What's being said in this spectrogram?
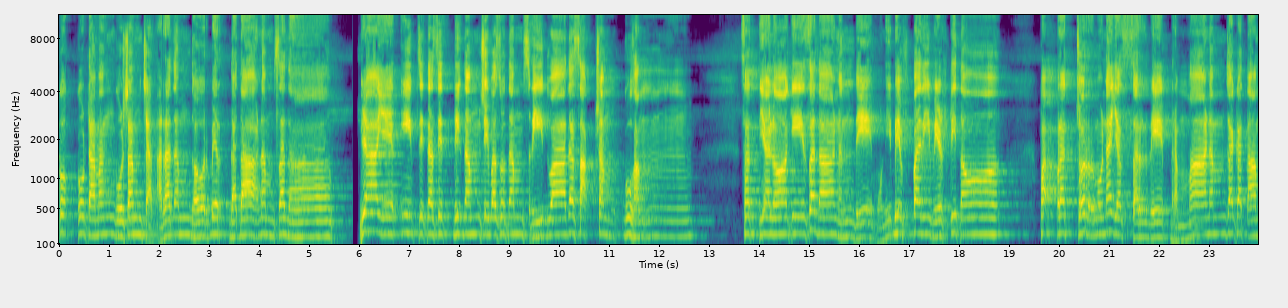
कुक्कुटमङ्कुशं च वरदं दोर्भिर्ददानं सदा ध्यायेत् ईप्सितसिद्धिदं शिवसुतं श्रीद्वादसाक्षं गुहम् सत्यलोके सदानन्दे मुनिभिः परिवेष्टितो पप्रच्छुर्मुनयः सर्वे ब्रह्माणं जगतां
